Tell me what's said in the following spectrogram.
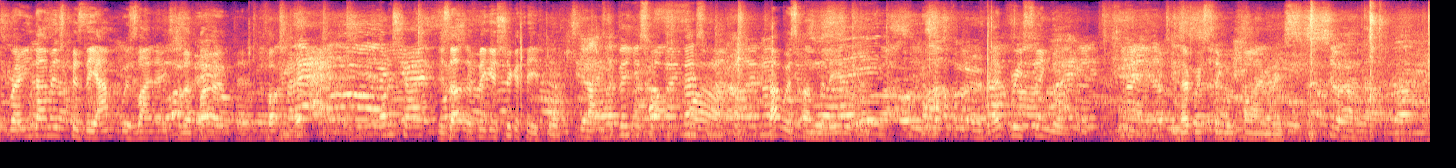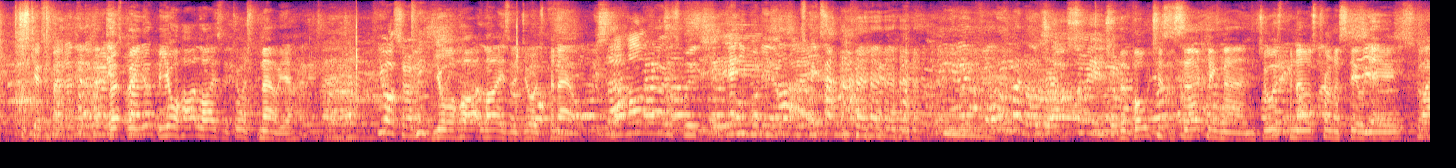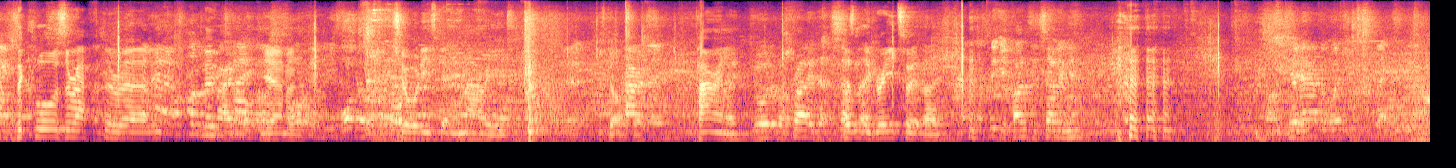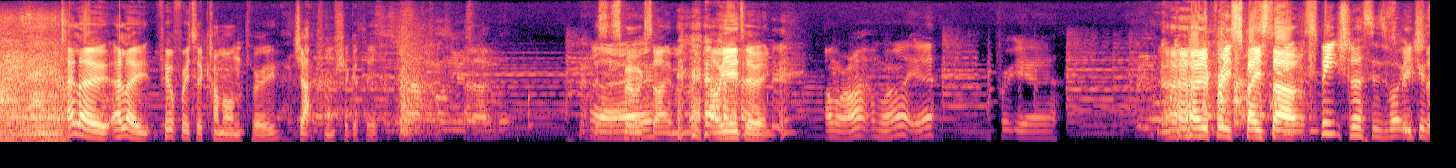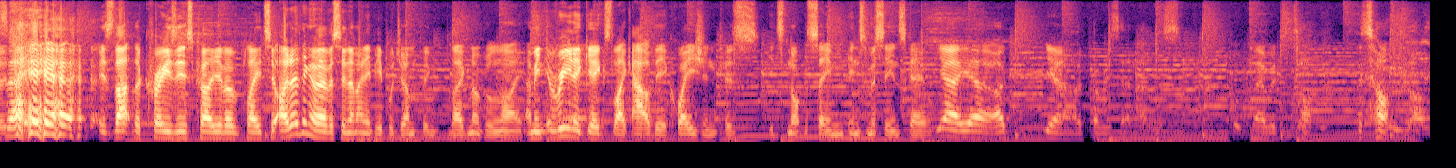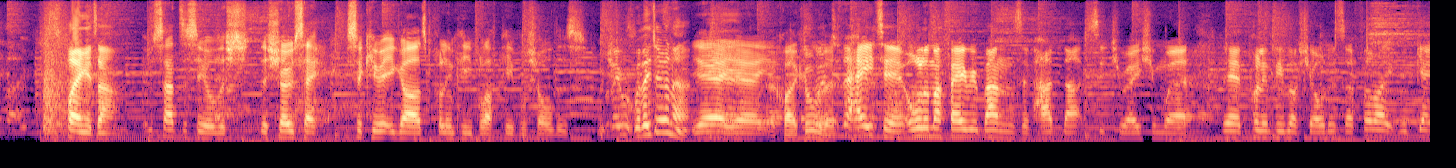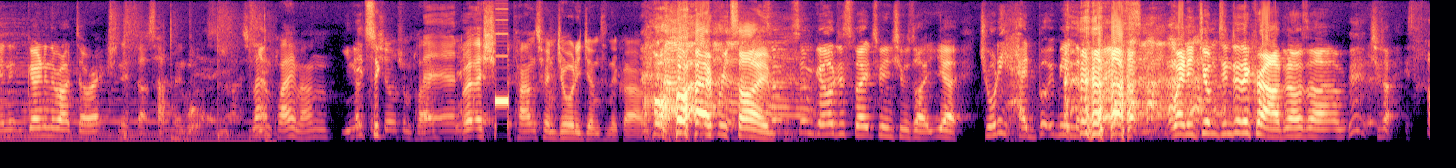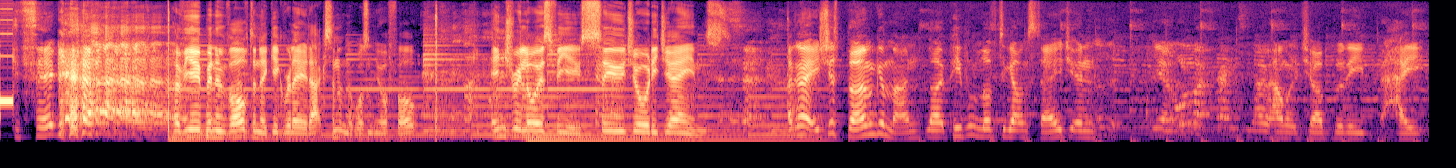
Brain damage because the amp was like next to the photo pit. Fuck me. Is that the biggest Sugarthief was the biggest one we've That was unbelievable. Every single, every single time, Reese. Just gets better. But, but, your- but your heart lies with George Pannell, yeah? You are sorry. Your heart lies with George Pannell. The heart lies with anybody that wants me to. The vultures are circling, man. George Pannell's trying to steal you. The Clause are after uh, Yeah, man. Geordie's getting married. He's got to say. Apparently. Jordan, I'm afraid that's Doesn't agree to it though. I think your fans are telling you. Hello, hello. Feel free to come on through. Jack from Sugarthief. This is so exciting. How are you doing? I'm alright, I'm alright, yeah. I'm pretty uh, You're pretty spaced out. speechless, is what you Speechless. could say. Is that the craziest crowd you've ever played to? I don't think I've ever seen that many people jumping. Like, not gonna lie. I mean, arena gigs like out of the equation because it's not the same intimacy and scale. yeah, yeah, I'd, yeah, I'd probably say that was up there with the top. The top. Just playing it down. It was sad to see all the, sh- the show sec- security guards pulling people off people's shoulders. Which, They- Were they doing that? yeah, yeah, yeah. They're quite cool with it. I hate it. All of my favourite bands have had that situation where they're pulling people off shoulders. So I feel like we're getting going in the right direction if that's happened. Just let them play, man. You Let need the to- children play. But they shit their pants when Geordie jumped in the crowd. Oh, every time. Some girl just spoke to me and she was like, "Yeah, Geordie headbutted me in the face when he jumped into the crowd," and I was like, um, "She was like, it's fucking sick." Have you been involved in a gig-related accident that wasn't your fault? Injury lawyers for you. Sue Geordie James. I don't know. It's just Birmingham, man. Like people love to get on stage, and yeah, all of my friends know how much I bloody hate.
